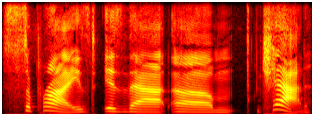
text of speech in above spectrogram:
surprised is that um, Chad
